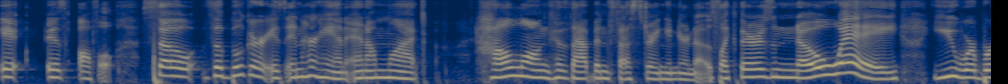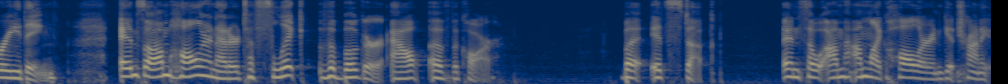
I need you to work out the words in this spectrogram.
it is awful. So the booger is in her hand, and I'm like, how long has that been festering in your nose? Like, there's no way you were breathing. And so I'm hollering at her to flick the booger out of the car, but it's stuck. And so I'm, I'm like hollering, and get trying to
